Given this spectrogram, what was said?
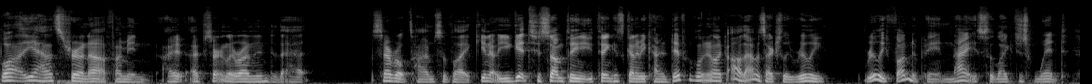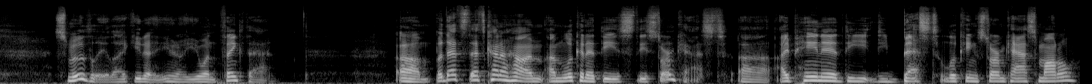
Well, yeah, that's true enough. I mean, I, I've certainly run into that several times of like, you know, you get to something you think is going to be kind of difficult and you're like, oh, that was actually really, really fun to paint. Nice. It like just went smoothly. Like, you know, you know, you wouldn't think that. Um, but that's that's kind of how I'm I'm looking at these these Stormcast. Uh, I painted the the best looking Stormcast model.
